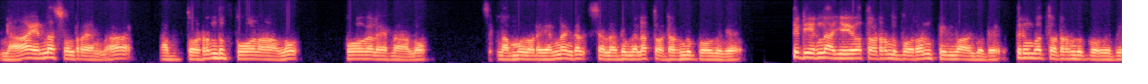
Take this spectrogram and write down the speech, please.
நான் என்ன சொல்றேன்னா அது தொடர்ந்து போனாலும் போகலைனாலும் நம்மளோட எண்ணங்கள் சிலது மேல தொடர்ந்து போகுது. திடீர்னு ஐயோ தொடர்ந்து போறோம்னு பின்வாங்குது. திரும்ப தொடர்ந்து போகுது.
